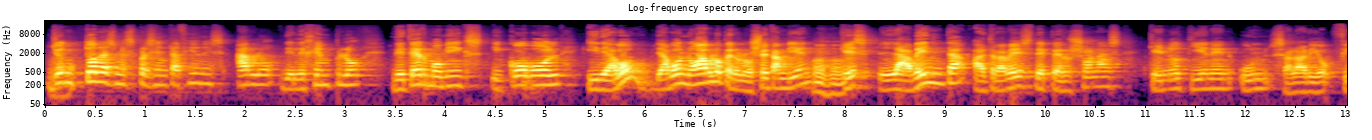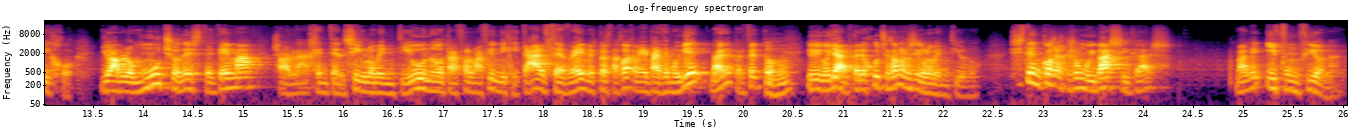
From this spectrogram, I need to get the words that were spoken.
Yo en todas mis presentaciones hablo del ejemplo de Thermomix y Cobol y de Avon. De Avon no hablo, pero lo sé también, que es la venta a través de personas que no tienen un salario fijo. Yo hablo mucho de este tema, o sea, habla gente del siglo XXI, transformación digital, CRM, todas estas cosas, que me parece muy bien, ¿vale? Perfecto. Yo digo, ya, pero escucha, estamos en el siglo XXI. Existen cosas que son muy básicas, ¿vale? Y funcionan.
